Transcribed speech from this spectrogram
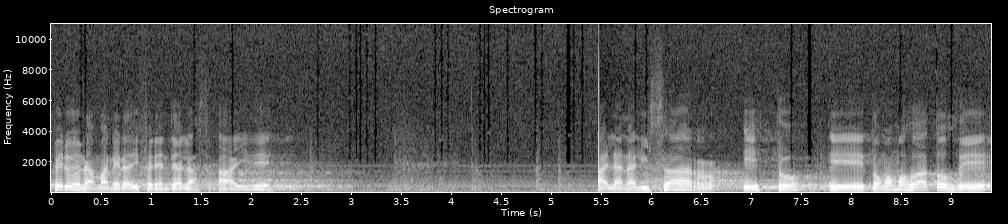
pero de una manera diferente a las A y D. Al analizar esto, eh, tomamos datos de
